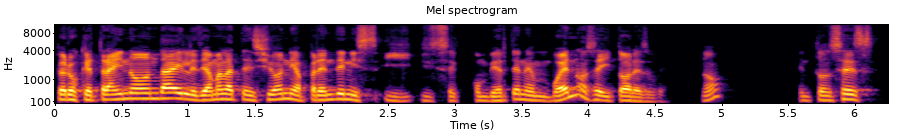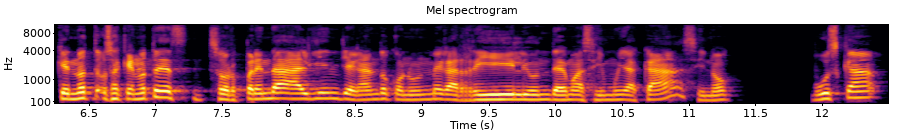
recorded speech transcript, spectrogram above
pero que traen onda y les llama la atención y aprenden y, se convierten en buenos editores, güey, ¿no? Entonces, que no, te, o sea, que no te sorprenda a alguien llegando con un mega reel y un demo así muy acá, sino busca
